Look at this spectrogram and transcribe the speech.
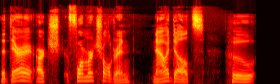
that there are ch- former children, now adults, who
